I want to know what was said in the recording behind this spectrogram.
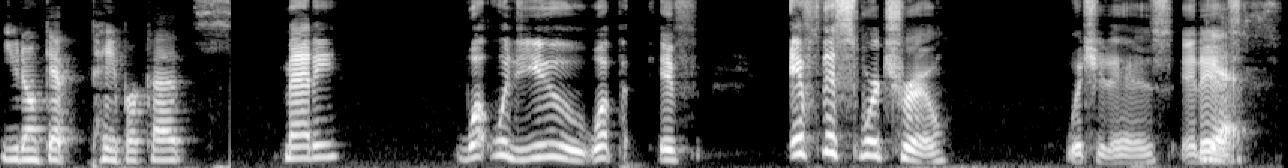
you don't get paper cuts. Maddie, what would you what if if this were true, which it is, it is. Yes.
